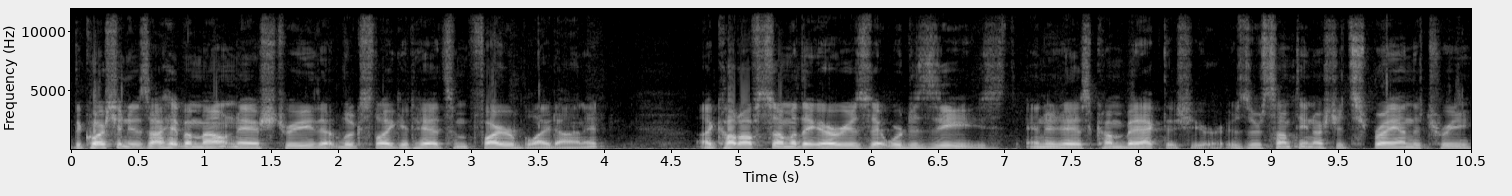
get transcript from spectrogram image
The question is, I have a mountain ash tree that looks like it had some fire blight on it. I cut off some of the areas that were diseased, and it has come back this year. Is there something I should spray on the tree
